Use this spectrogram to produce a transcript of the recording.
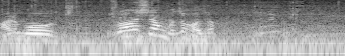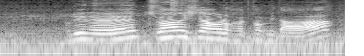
아니 뭐 중앙시장 먼저 가자. 우리는 중앙시장으로 갈 겁니다.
